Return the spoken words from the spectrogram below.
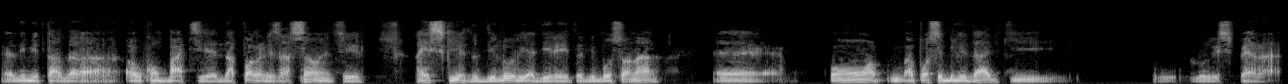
é, limitada ao combate da polarização entre a esquerda de Lula e a direita de Bolsonaro, é, com a, a, possibilidade que o Lula espera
